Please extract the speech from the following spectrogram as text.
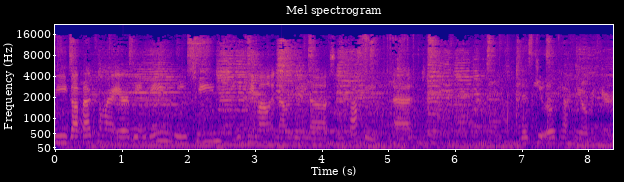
We got back from our Airbnb, we changed, we came out and now we're getting uh, some coffee at this cute little cafe over here.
